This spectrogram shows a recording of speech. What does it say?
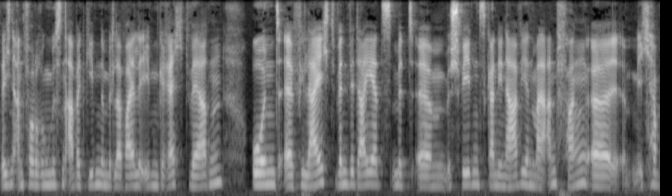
welchen Anforderungen müssen Arbeitgebende mittlerweile eben gerecht werden. Und äh, vielleicht, wenn wir da jetzt mit ähm, Schweden, Skandinavien mal anfangen, ich hab,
